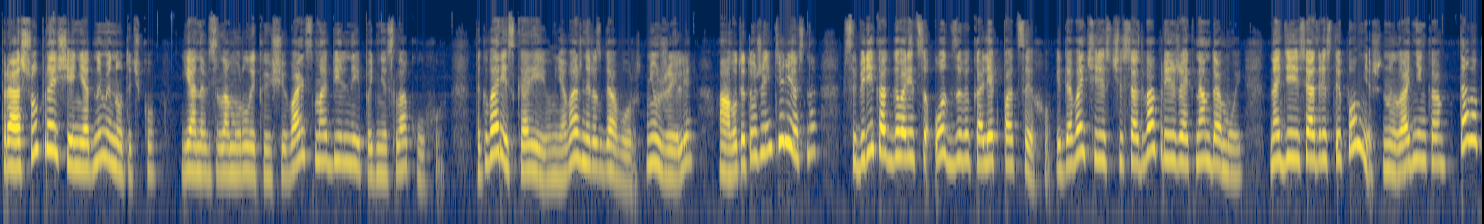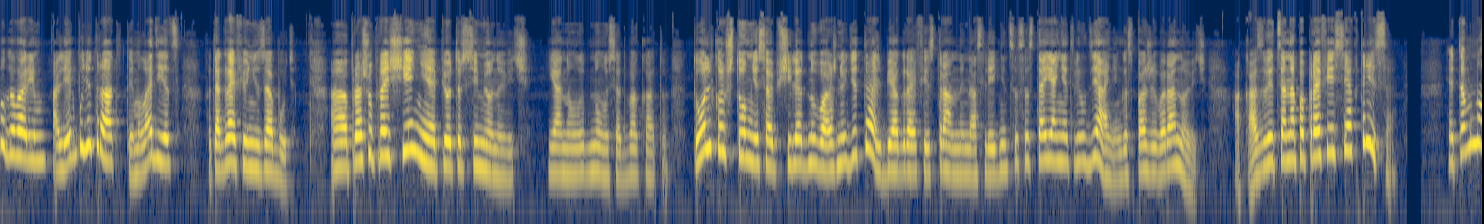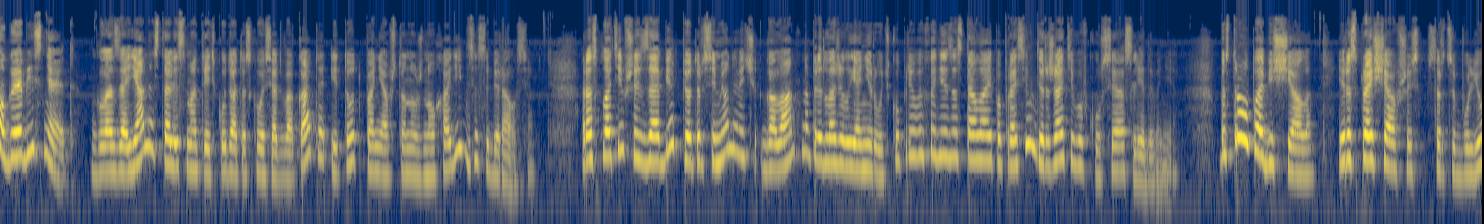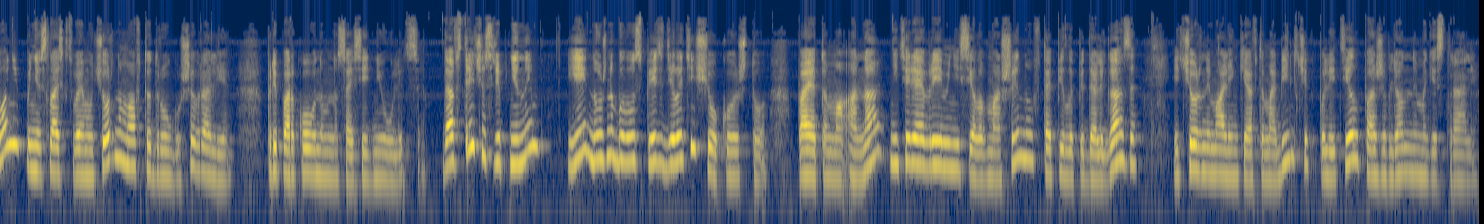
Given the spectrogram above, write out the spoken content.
«Прошу прощения, одну минуточку». Яна взяла мурлыкающий вальс мобильный и поднесла к уху. «Да говори скорее, у меня важный разговор. Неужели?» «А, вот это уже интересно. Собери, как говорится, отзывы коллег по цеху. И давай через часа два приезжай к нам домой. Надеюсь, адрес ты помнишь? Ну, ладненько. Там и поговорим. Олег будет рад. Ты молодец. Фотографию не забудь. А, прошу прощения, Петр Семенович». Яна улыбнулась адвокату. «Только что мне сообщили одну важную деталь биографии странной наследницы состояния от Вилдиане, госпожи Воронович. Оказывается, она по профессии актриса. Это многое объясняет». Глаза Яны стали смотреть куда-то сквозь адвоката, и тот, поняв, что нужно уходить, засобирался. Расплатившись за обед, Петр Семенович галантно предложил Яне ручку при выходе из-за стола и попросил держать его в курсе расследования. Быстрова пообещала и, распрощавшись с Арцебульони, понеслась к своему черному автодругу «Шевроле», припаркованному на соседней улице. До встречи с Репниным ей нужно было успеть сделать еще кое-что, поэтому она, не теряя времени, села в машину, втопила педаль газа, и черный маленький автомобильчик полетел по оживленной магистрали.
